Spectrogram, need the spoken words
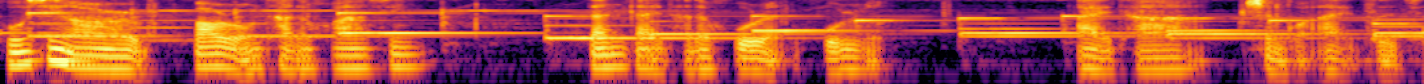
胡杏儿包容他的花心，担待他的忽冷忽热，爱他胜过爱自己，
